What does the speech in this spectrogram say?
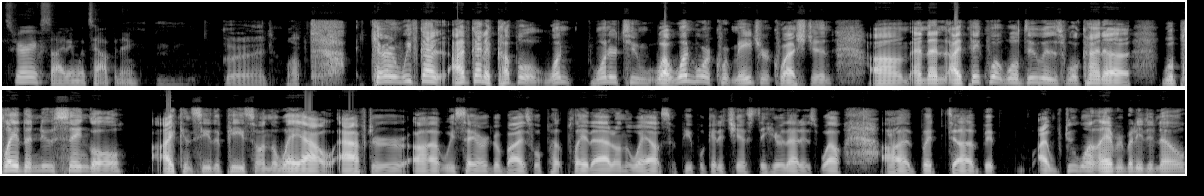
It's very exciting what's happening. Good. Well, Karen, we've got I've got a couple one one or two well one more major question, um, and then I think what we'll do is we'll kind of we'll play the new single. I can see the peace on the way out after uh, we say our goodbyes. We'll p- play that on the way out so people get a chance to hear that as well. Uh, but uh, but I do want everybody to know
